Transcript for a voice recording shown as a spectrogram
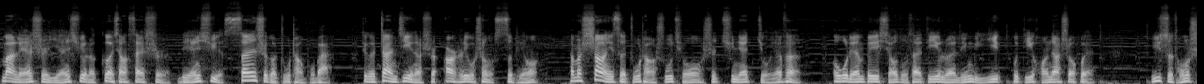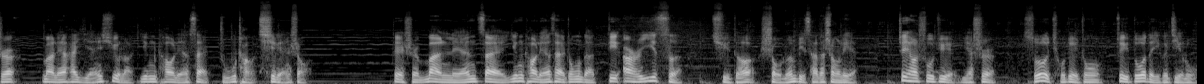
曼联是延续了各项赛事连续三十个主场不败，这个战绩呢是二十六胜四平。他们上一次主场输球是去年九月份欧联杯小组赛第一轮零比一不敌皇家社会。与此同时，曼联还延续了英超联赛主场七连胜，这是曼联在英超联赛中的第二十一次。取得首轮比赛的胜利，这项数据也是所有球队中最多的一个记录。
